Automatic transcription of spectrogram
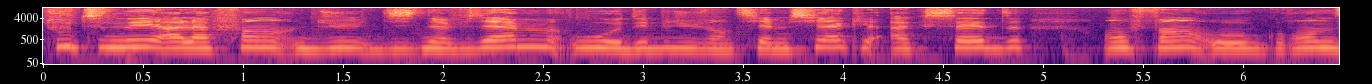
toutes nées à la fin du 19e ou au début du 20e siècle, accèdent enfin aux grandes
